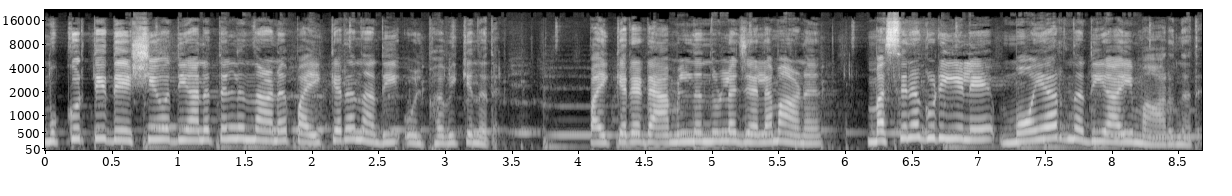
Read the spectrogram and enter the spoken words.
മുക്കുർത്തി ദേശീയോദ്യാനത്തിൽ നിന്നാണ് പൈക്കര നദി ഉത്ഭവിക്കുന്നത്. പൈക്കര ഡാമിൽ നിന്നുള്ള ജലമാണ് മസിനഗുഡിയിലെ മോയാർ നദിയായി മാറുന്നത്.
